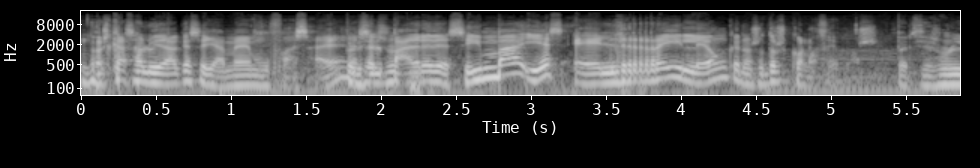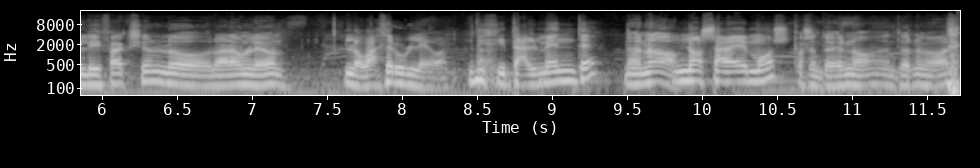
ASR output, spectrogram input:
No es casualidad que se llame Mufasa, ¿eh? Pero es si el es un- padre de Simba y es el rey león que nosotros conocemos. Pero si es un live action, lo, lo hará un león. Lo va a hacer un león. Digitalmente. No, no. No sabemos. Pues entonces no, entonces no me vale.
